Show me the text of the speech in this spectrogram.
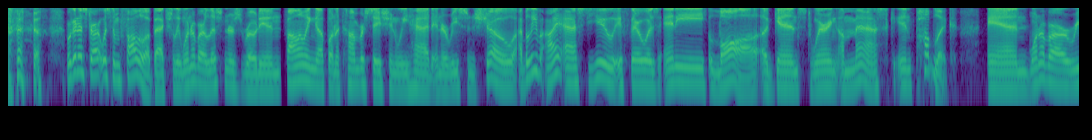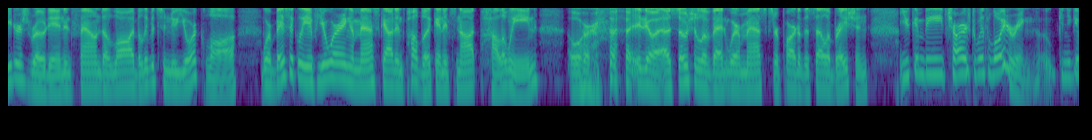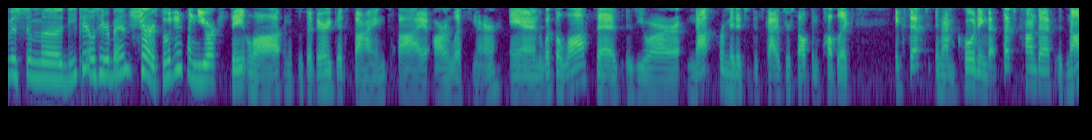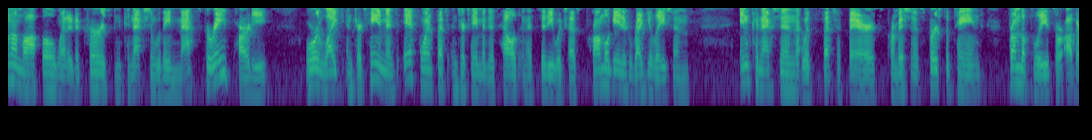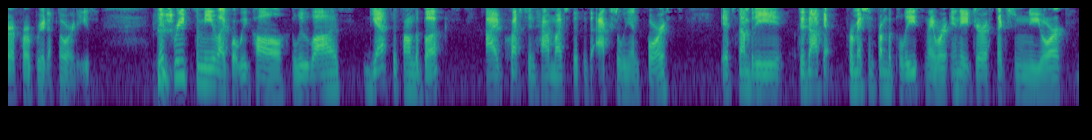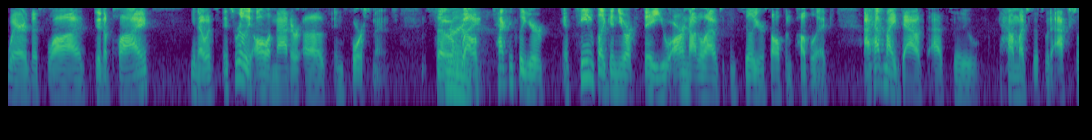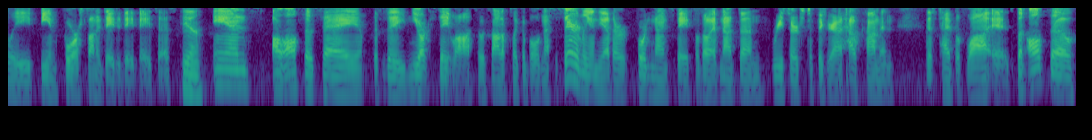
We're going to start with some follow up, actually. One of our listeners wrote in following up on a conversation we had in a recent show. I believe I asked you if there was any law against wearing a mask in public. And one of our readers wrote in and found a law, I believe it's a New York law, where basically if you're wearing a mask out in public and it's not Halloween or you know a social event where masks are part of the celebration, you can be charged with loitering. Can you give us some uh, details here, Ben? Sure. So it is a New York state law, and this was a very good find by our listener. And what the law says is you are not permitted to disguise yourself in public except, and I'm quoting, that such conduct is not unlawful when it occurs in connection with a masquerade party or like entertainment if when such entertainment is held in a city which has promulgated regulations in connection with such affairs, permission is first obtained from the police or other appropriate authorities. This hmm. reads to me like what we call blue laws. Yes, it's on the books. I question how much this is actually enforced. If somebody did not get permission from the police and they were in a jurisdiction in New York where this law did apply, you know, it's it's really all a matter of enforcement. So right. while technically you're it seems like in New York State you are not allowed to conceal yourself in public. I have my doubts as to how much this would actually be enforced on a day to day basis. Yeah. And I'll also say this is a New York state law, so it's not applicable necessarily in the other 49 states, although I've not done research to figure out how common this type of law is. But also,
